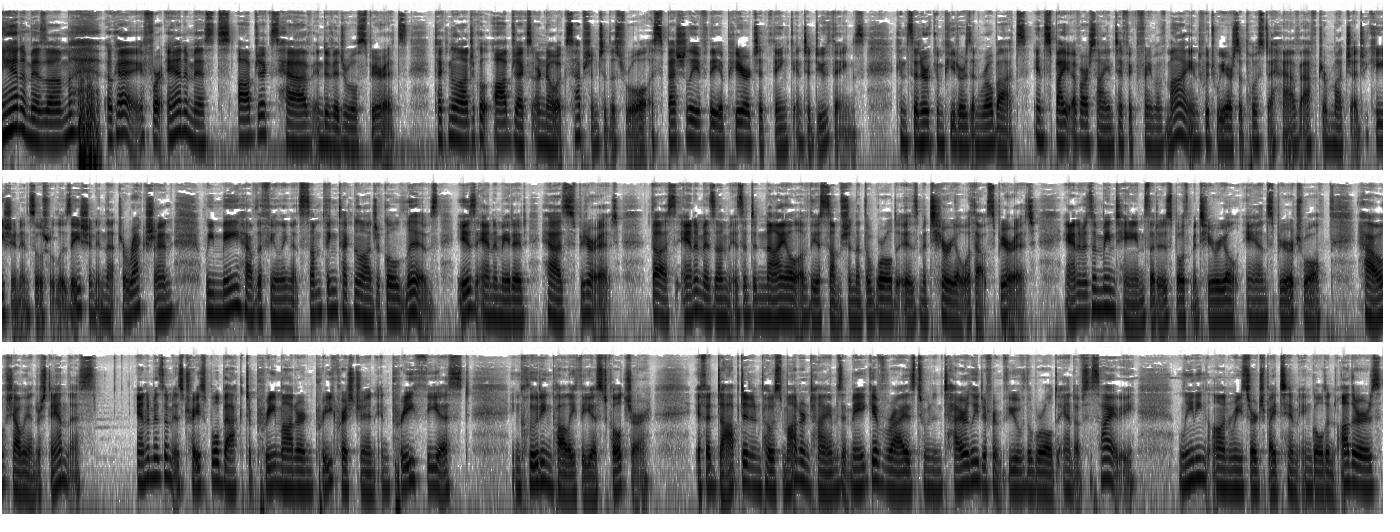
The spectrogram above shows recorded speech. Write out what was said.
Animism. Okay, for animists, objects have individual spirits. Technological objects are no exception to this rule, especially if they appear to think and to do things. Consider computers and robots. In spite of our scientific frame of mind, which we are supposed to have after much education and socialization in that direction, we may have the feeling that something technological lives, is animated, has spirit. Thus, animism is a denial of the assumption that the world is material without spirit. Animism maintains that it is both material and spiritual. How shall we understand this? Animism is traceable back to pre modern, pre Christian, and pre theist, including polytheist culture. If adopted in postmodern times, it may give rise to an entirely different view of the world and of society. Leaning on research by Tim Ingold and others,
